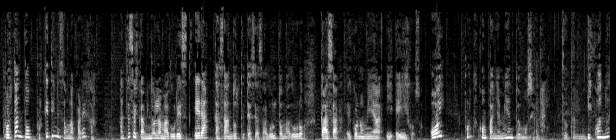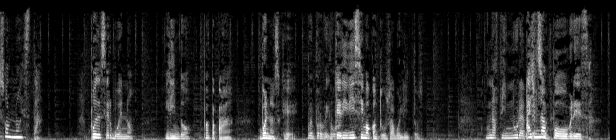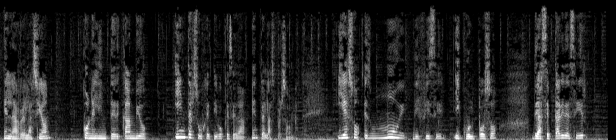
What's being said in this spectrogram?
Por tanto, ¿por qué tienes a una pareja? Antes el camino a la madurez era casándote, te hacías adulto, maduro, casa, economía y, e hijos. Hoy, por un acompañamiento emocional. Totalmente. Y cuando eso no está, puede ser bueno, lindo, buen papá, buenas que... Buen proveedor. Queridísimo con tus abuelitos. Una finura de Hay persona. una pobreza en la relación con el intercambio intersubjetivo que se da entre las personas. Y eso es muy difícil y culposo de aceptar y decir,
